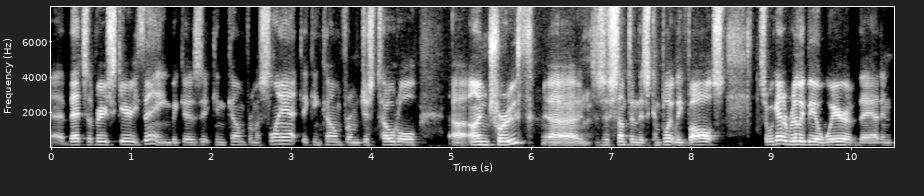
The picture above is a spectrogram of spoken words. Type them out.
uh, that's a very scary thing because it can come from a slant. It can come from just total uh, untruth. Uh, it's just something that's completely false. So we got to really be aware of that. And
